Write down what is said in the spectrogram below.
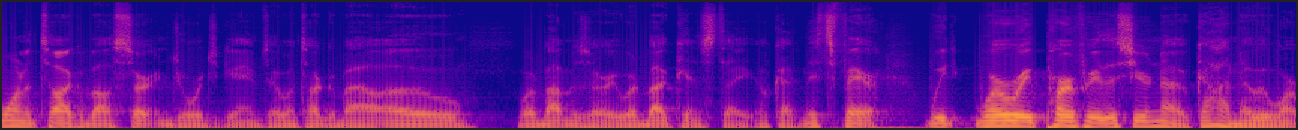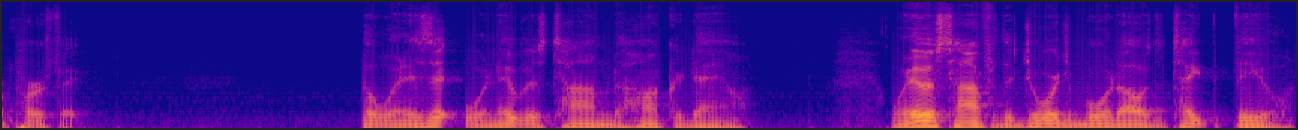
want to talk about certain Georgia games. They want to talk about, oh, what about Missouri? What about Kent State? Okay, it's fair. We were we perfect this year? No, God, no, we weren't perfect. But when is it? When it was time to hunker down, when it was time for the Georgia Bulldogs to take the field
